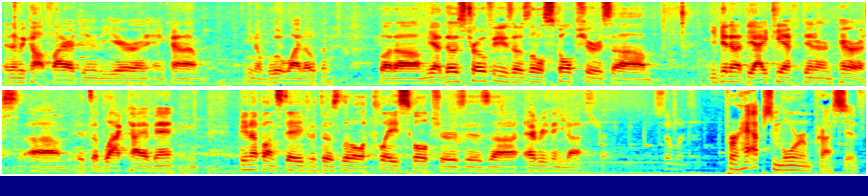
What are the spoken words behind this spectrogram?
and then we caught fire at the end of the year and, and kind of, you know, blew it wide open. But um, yeah, those trophies, those little sculptures, um, you get them at the ITF dinner in Paris. Um, it's a black tie event, and being up on stage with those little clay sculptures is uh, everything to us. So much. Perhaps more impressive,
